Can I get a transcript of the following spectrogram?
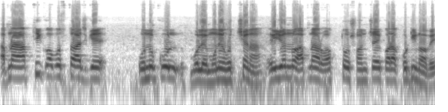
আপনার আর্থিক অবস্থা আজকে অনুকূল বলে মনে হচ্ছে না। এই জন্য আপনার অর্থ সঞ্চয় করা কঠিন হবে।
